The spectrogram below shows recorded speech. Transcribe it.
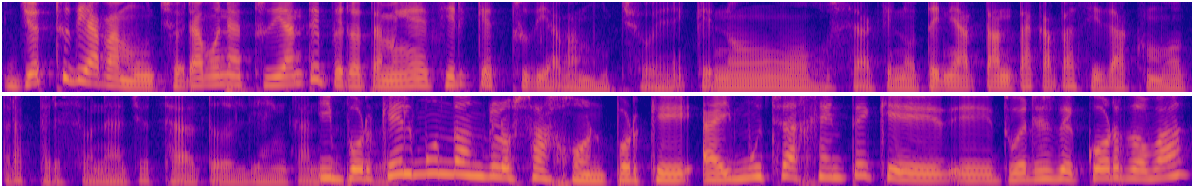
yo estudiaba mucho, era buena estudiante, pero también de decir que estudiaba mucho, ¿eh? que no, o sea, que no tenía tanta capacidad como otras personas. Yo estaba todo el día encantado. ¿Y por qué el mundo anglosajón? Porque hay mucha gente que eh, tú eres de Córdoba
